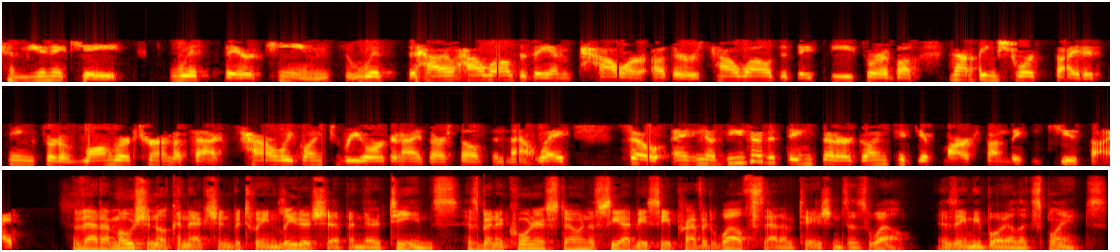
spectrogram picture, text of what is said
communicate with their teams, with how, how well did they empower others? How well did they see sort of a, not being short-sighted, seeing sort of longer term effects? How are we going to reorganize ourselves in that way? So, and, you know, these are the things that are going to give marks on the EQ side. That emotional connection between leadership and their teams has been a cornerstone of CIBC Private Wealth's adaptations as well, as Amy Boyle explains.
